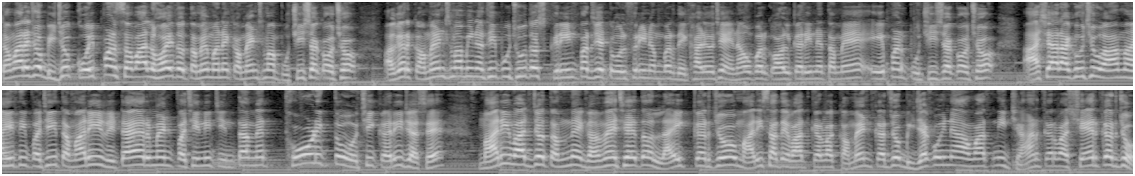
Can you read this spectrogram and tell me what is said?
તમારે જો બીજો કોઈ પણ સવાલ હોય તો તમે મને કમેન્ટ્સમાં પૂછી શકો છો. અગર કમેન્ટ્સમાં બી નથી પૂછવું તો સ્ક્રીન પર જે ટોલ ફ્રી નંબર દેખાડ્યો છે એના ઉપર કોલ કરીને તમે એ પણ પૂછી શકો છો. આશા રાખું છું આ માહિતી પછી તમારી રિટાયરમેન્ટ પછીની ચિંતા મેં થોડીક તો ઓછી કરી જશે મારી વાત જો તમને ગમે છે તો લાઈક કરજો, મારી સાથે વાત કરવા કમેન્ટ કરજો, બીજા કોઈને આ વાતની જાણ કરવા શેર કરજો.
